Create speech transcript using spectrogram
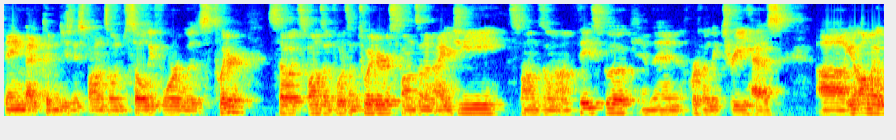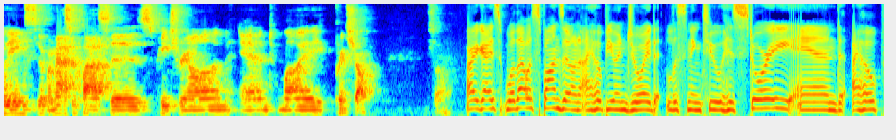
thing that I couldn't use Spawn Zone solely for was Twitter. So it Spawn Zone photos on Twitter, Spawn Zone IG, Spawn Zone, on Facebook, and then of course my Linktree has uh, you know all my links to my master classes, Patreon, and my print shop. So. All right, guys. Well, that was Spawn Zone. I hope you enjoyed listening to his story, and I hope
